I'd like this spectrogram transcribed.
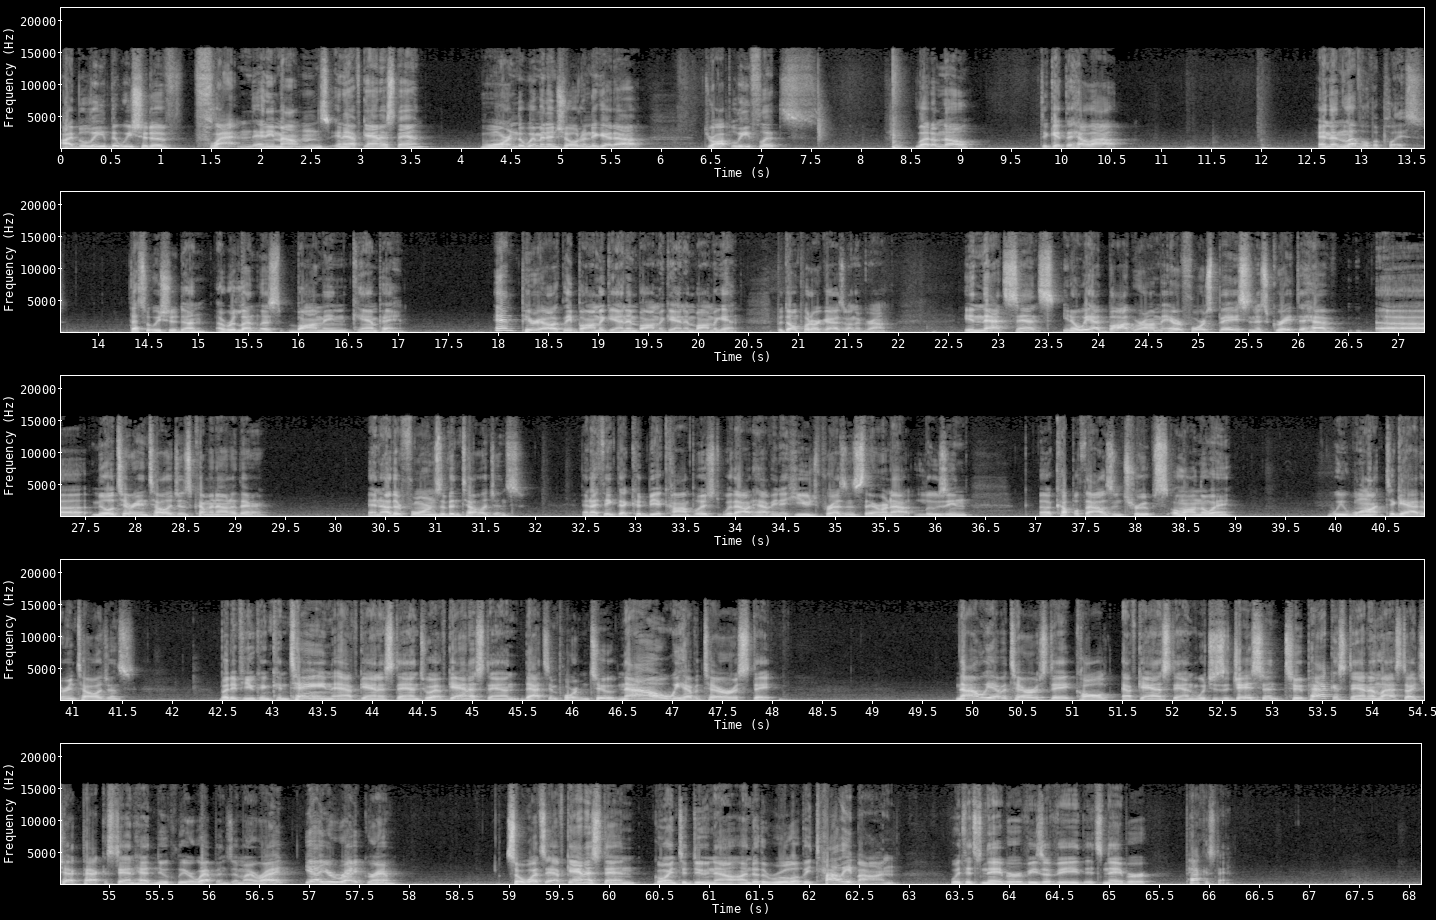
I believe that we should have flattened any mountains in Afghanistan warn the women and children to get out, drop leaflets, let them know to get the hell out, and then level the place. That's what we should have done a relentless bombing campaign. And periodically bomb again and bomb again and bomb again. But don't put our guys on the ground. In that sense, you know, we had Bagram Air Force Base, and it's great to have uh, military intelligence coming out of there and other forms of intelligence. And I think that could be accomplished without having a huge presence there, without losing a couple thousand troops along the way. We want to gather intelligence. But if you can contain Afghanistan to Afghanistan, that's important too. Now we have a terrorist state. Now we have a terrorist state called Afghanistan, which is adjacent to Pakistan. And last I checked, Pakistan had nuclear weapons. Am I right? Yeah, you're right, Graham. So, what's Afghanistan going to do now under the rule of the Taliban with its neighbor vis a vis its neighbor Pakistan?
